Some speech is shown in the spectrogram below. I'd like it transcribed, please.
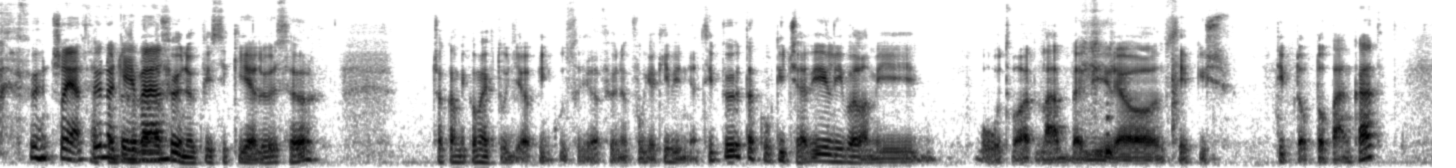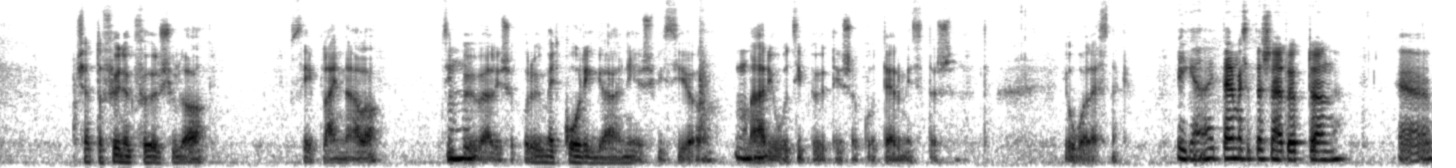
főn, saját Hát főnökével. a főnök viszi ki először, csak amikor megtudja a Pinkusz, hogy a főnök fogja kivinni a cipőt, akkor kicseréli valami bótvar lábbelire a szép kis tip-top topánkát, és hát a főnök fölsül a szép lánynál a cipővel, uh-huh. és akkor ő megy korrigálni, és viszi a uh-huh. már jó cipőt, és akkor természetesen hát, jóval lesznek. Igen, egy természetesen rögtön e,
